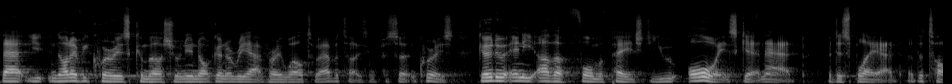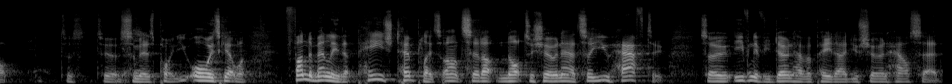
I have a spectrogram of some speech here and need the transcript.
that you, not every query is commercial and you're not going to react very well to advertising for certain queries. Go to any other form of page, you always get an ad, a display ad at the top. To, to Samir's point, you always get one. Fundamentally, the page templates aren't set up not to show an ad, so you have to. So even if you don't have a paid ad, you show an house ad.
